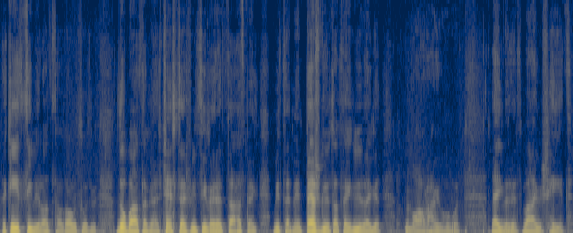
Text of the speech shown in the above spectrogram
de két civil adta az autót, dobáltak el Chesterfield cigarettát, meg mit tudom én, pesgőt adta egy üveget, marha jó volt. 45. május 7.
